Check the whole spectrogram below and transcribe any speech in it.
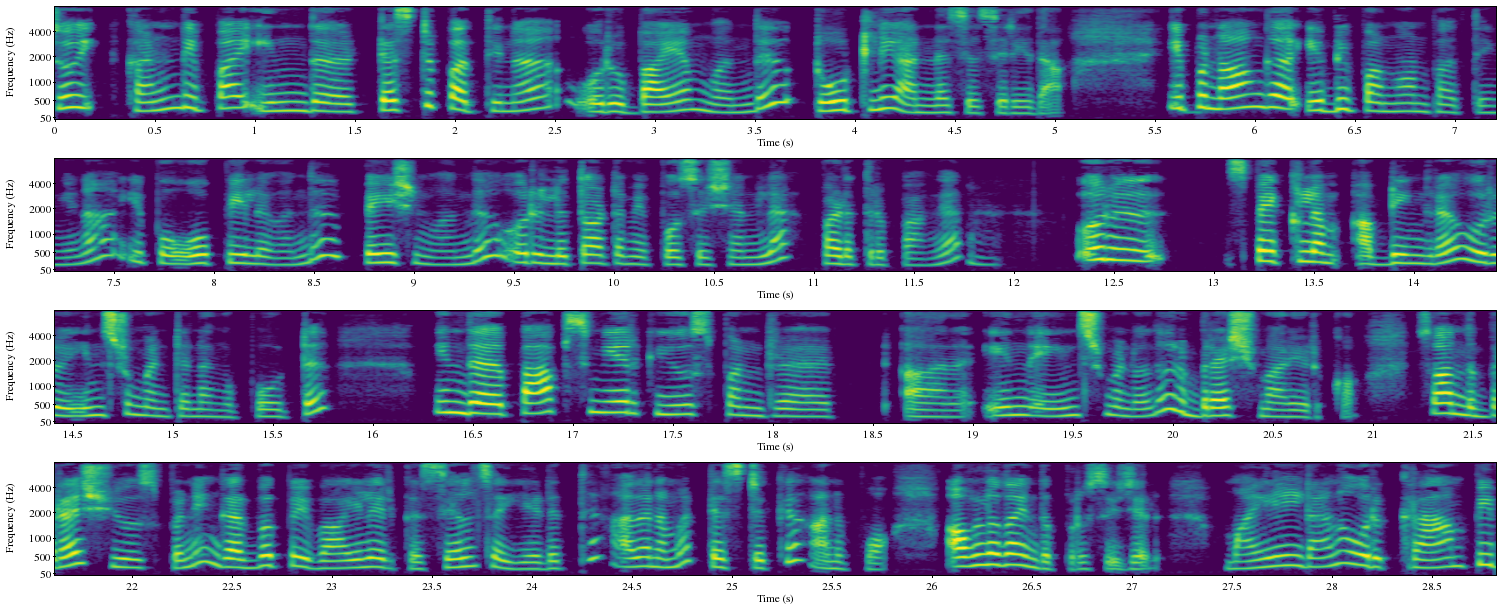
ஸோ கண்டிப்பாக இந்த டெஸ்ட் பற்றின ஒரு பயம் வந்து டோட்லி unnecessary தான். இப்போ நாங்கள் எப்படி பண்ணோம்னு பார்த்தீங்கன்னா இப்போ ஓபியில் வந்து பேஷண்ட் வந்து ஒரு லித்தாட்டமி பொசிஷனில் படுத்திருப்பாங்க. ஒரு ஸ்பெக்குலம் அப்படிங்கிற ஒரு இன்ஸ்ட்ருமெண்ட்டை நாங்கள் போட்டு இந்த பாப்ஸ்மியருக்கு யூஸ் பண்ணுற இந்த இன்ஸ்ட்ருமெண்ட் வந்து ஒரு ப்ரஷ் மாதிரி இருக்கும். ஸோ அந்த ப்ரஷ் யூஸ் பண்ணி கர்ப்பப்பை வாயில் இருக்க செல்ஸை எடுத்து அதை நம்ம டெஸ்ட்டுக்கு அனுப்புவோம். அவ்வளோதான் இந்த ப்ரொசீஜர் மைல்டான ஒரு கிராம்பி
